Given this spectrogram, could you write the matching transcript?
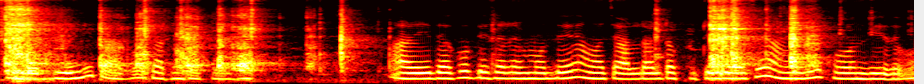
সোমবার দিয়ে নিই, তারপর চাটনিটা করব। আর এই দেখো প্রেশারের মধ্যে আমার চাল ডালটা ফুটে গেছে, আমি এবার ফোড়ন দিয়ে দেবো।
